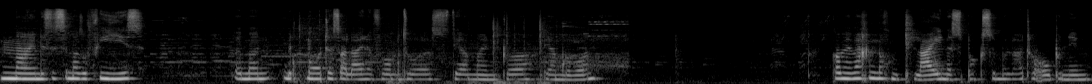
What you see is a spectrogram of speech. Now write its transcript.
Nein, das ist immer so fies. Wenn man mit Mortis alleine vorm Tor ist. Die haben ein Tor, die haben gewonnen. Komm, wir machen noch ein kleines Box Simulator Opening.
